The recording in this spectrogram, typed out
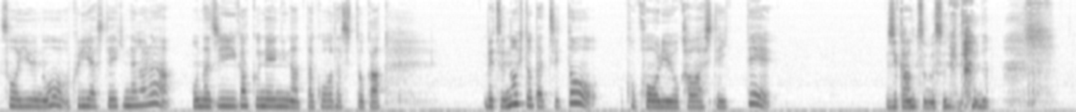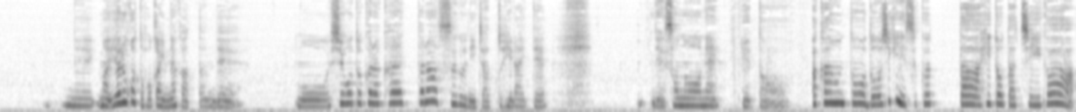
そういうのをクリアしていきながら同じ学年になった子たちとか別の人たちとこう交流を交わしていってて時間潰すみたいな。でまあやること他になかったんでもう仕事から帰ったらすぐにチャット開いてでそのねえっとアカウントを同時期に作った人たちが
